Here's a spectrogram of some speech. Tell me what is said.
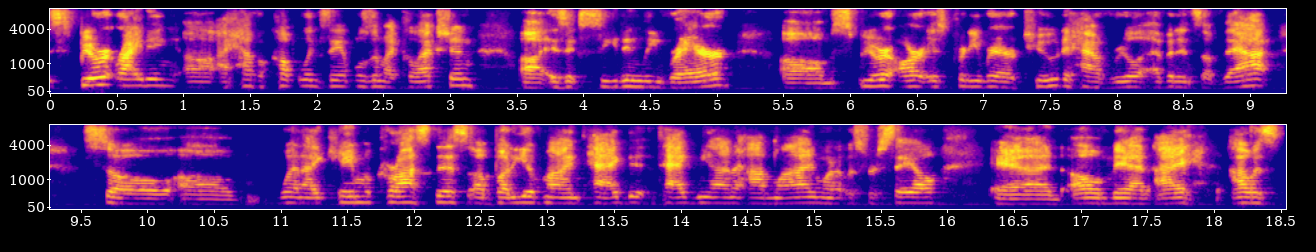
spirit writing, uh, I have a couple examples in my collection, uh, is exceedingly rare. Um, spirit art is pretty rare too to have real evidence of that. So um, when I came across this, a buddy of mine tagged it, tagged me on it online when it was for sale, and oh man, I I was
